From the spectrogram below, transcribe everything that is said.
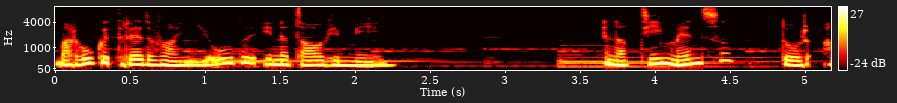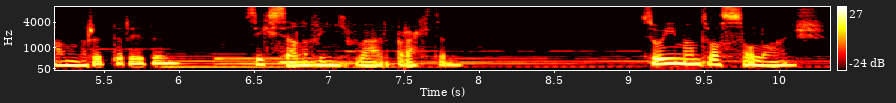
maar ook het redden van Joden in het algemeen. En dat die mensen, door anderen te redden, zichzelf in gevaar brachten. Zo iemand was Solange.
